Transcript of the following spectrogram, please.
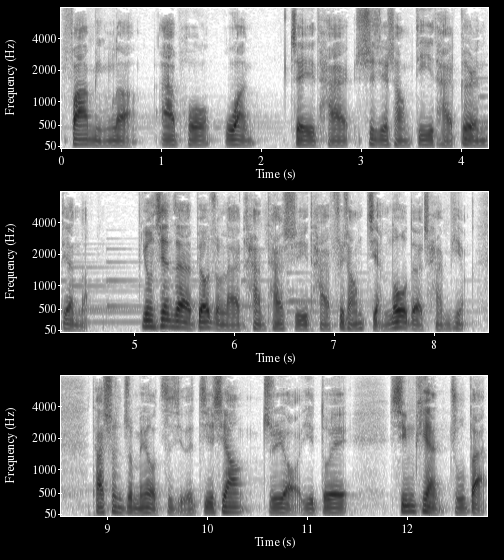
发明了 Apple One 这一台世界上第一台个人电脑。用现在的标准来看，它是一台非常简陋的产品，它甚至没有自己的机箱，只有一堆芯片、主板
